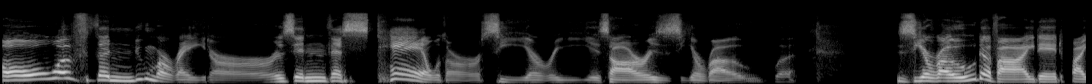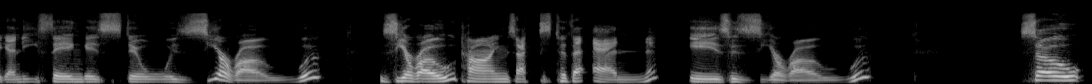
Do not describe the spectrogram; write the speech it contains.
all of the numerators in this Taylor series are zero. Zero divided by anything is still zero. Zero times x to the n is zero. So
